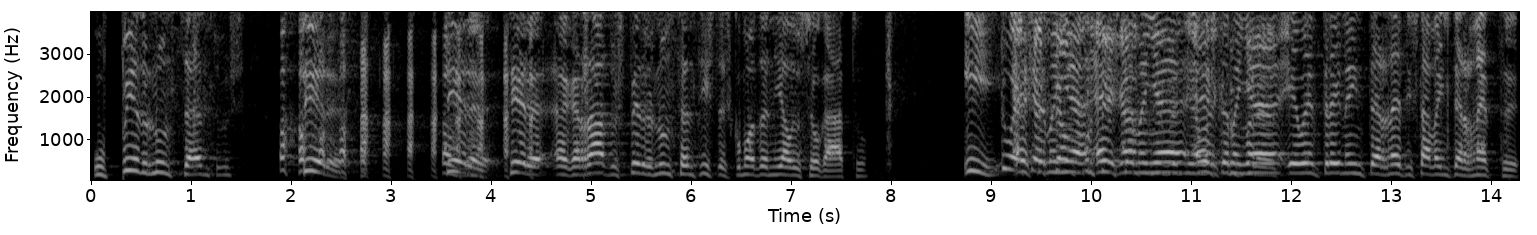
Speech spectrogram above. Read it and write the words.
o Pedro Nuno Santos ter, ter, ter agarrado os Pedro Nuno Santistas como o Daniel e o seu gato. E é que esta manhã, ter esta manhã, é esta manhã eu entrei na internet e estava a internet,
